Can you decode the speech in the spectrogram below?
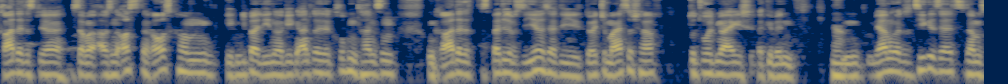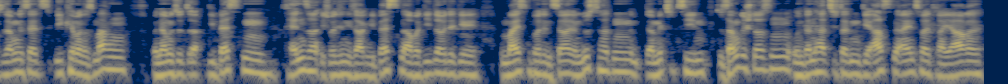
Gerade, dass wir, ich sag mal, aus dem Osten rauskommen, gegen die Berliner, gegen andere Gruppen tanzen. Und gerade das Battle of the Year ist ja die deutsche Meisterschaft dort wollten wir eigentlich gewinnen. Ja. wir haben unser Ziel gesetzt und haben zusammengesetzt, wie können wir das machen und haben uns die besten Tänzer, ich wollte nicht sagen die besten, aber die Leute, die am meisten Potenzial und Lust hatten, da mitzuziehen, zusammengeschlossen und dann hat sich dann die ersten ein, zwei, drei Jahre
